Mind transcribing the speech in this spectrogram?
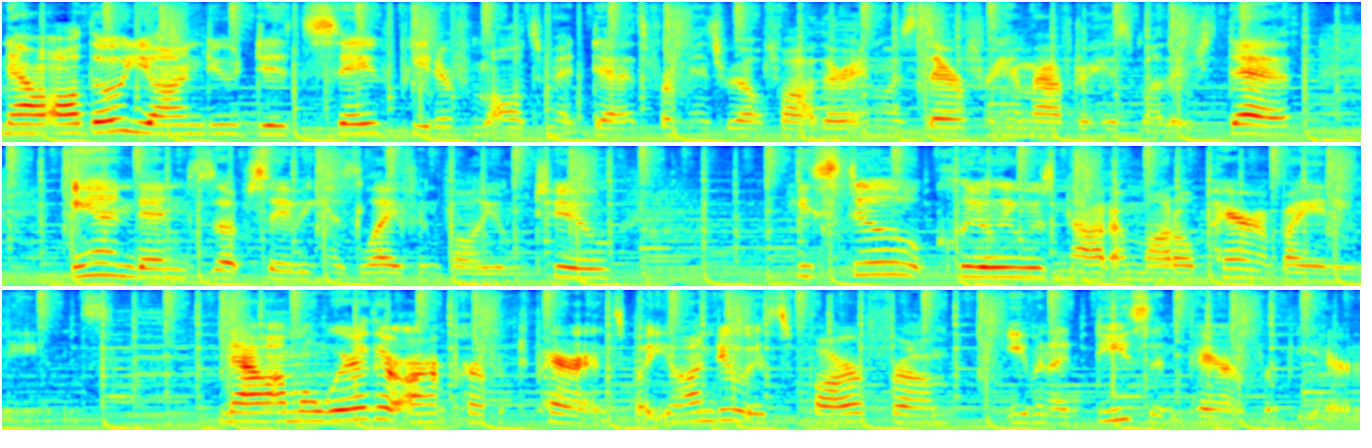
Now, although Yondu did save Peter from ultimate death from his real father and was there for him after his mother's death, and ends up saving his life in Volume 2, he still clearly was not a model parent by any means. Now, I'm aware there aren't perfect parents, but Yondu is far from even a decent parent for Peter.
